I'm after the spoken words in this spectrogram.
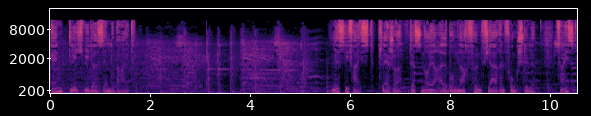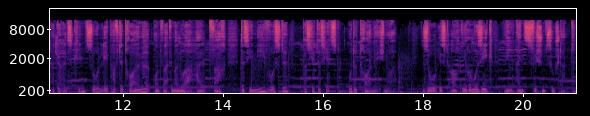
Endlich wieder sendebereit. Leslie Feist, Pleasure, das neue Album nach fünf Jahren Funkstille. Feist hatte als Kind so lebhafte Träume und war immer nur halb wach, dass sie nie wusste, passiert das jetzt oder träume ich nur. So ist auch ihre Musik wie ein Zwischenzustand.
